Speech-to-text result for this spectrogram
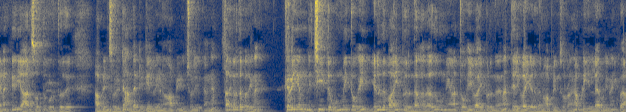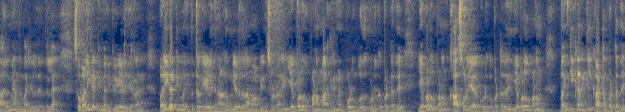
எனக்கு யார் சொத்து கொடுத்தது அப்படின்னு சொல்லிட்டு அந்த டீட்டெயில் வேணும் அப்படின்னு சொல்லியிருக்காங்க. அதுக்கடுத்து பார்த்தீங்கன்னா கிரயம் நிச்சயித்த உண்மை தொகை எழுத வாய்ப்பு இருந்தால் அதாவது உண்மையான தொகை வாய்ப்பு இருந்ததுன்னா தெளிவாக எழுதணும் அப்படின்னு சொல்கிறாங்க அப்படி இல்லை அப்படின்னா இப்போ யாருமே அந்த மாதிரி எழுதுறதில்ல. ஸோ வழிகாட்டி மதிப்பே எழுதிடுறாங்க. வழிகாட்டி மதிப்பு தொகை எழுதினாலும் எழுதலாம் அப்படின்னு சொல்கிறாங்க எவ்வளவு பணம் அக்ரிமெண்ட் போடும்போது கொடுக்கப்பட்டது? எவ்வளவு பணம் காசோலையாக கொடுக்கப்பட்டது? எவ்வளவு பணம் வங்கி கணக்கில் காட்டப்பட்டது?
